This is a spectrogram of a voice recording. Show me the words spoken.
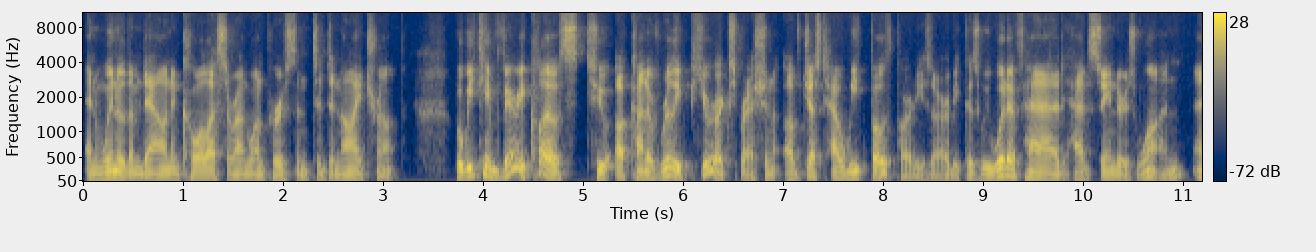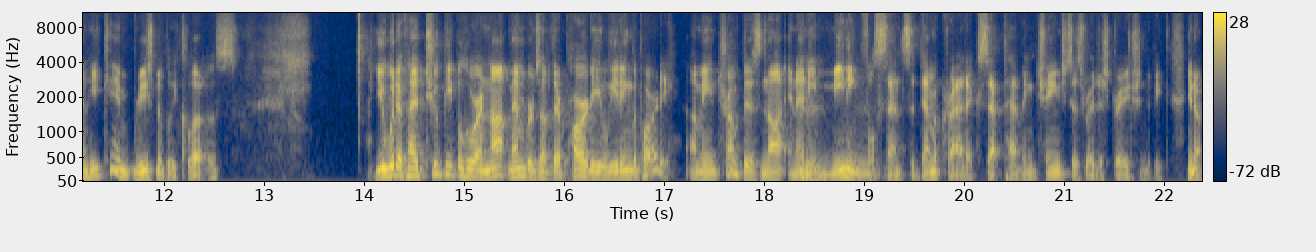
and winnow them down and coalesce around one person to deny Trump. But we came very close to a kind of really pure expression of just how weak both parties are, because we would have had had Sanders won, and he came reasonably close. You would have had two people who are not members of their party leading the party. I mean, Trump is not in any mm-hmm. meaningful mm-hmm. sense a Democrat, except having changed his registration to be, you know,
